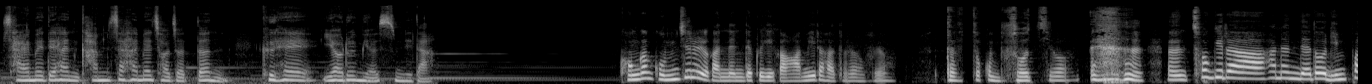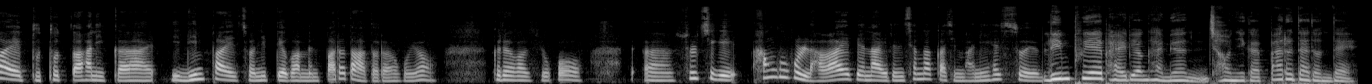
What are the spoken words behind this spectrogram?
삶에 대한 감사함에 젖었던 그해 여름이었습니다. 건강 검진을 갔는데 그게 암이라 하더라고요. 조금 무서웠죠. 초기라 하는데도 림파에 붙었다 하니까 이 림파에 전입되고 하면 빠르다 하더라고요. 그래가지고 어, 솔직히 한국을 나가야 되나 이런 생각까지 많이 했어요. 림프에 발병하면 전이가 빠르다던데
